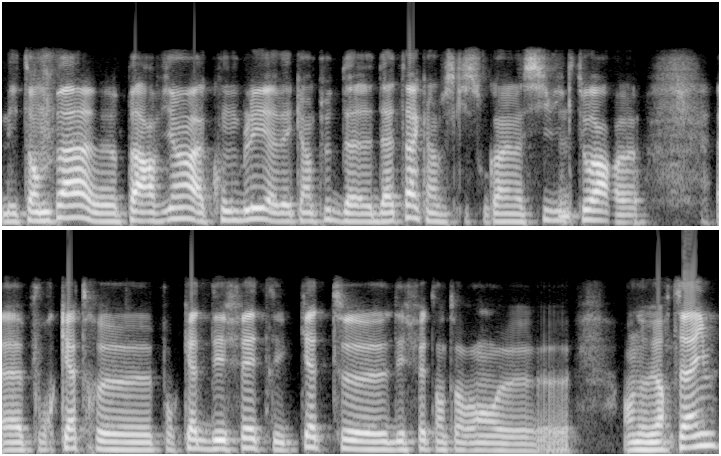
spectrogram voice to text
Mais Tampa euh, parvient à combler avec un peu d'a- d'attaque, hein, parce qu'ils sont quand même à 6 Mm. victoires euh, euh, pour quatre euh, pour quatre défaites et quatre euh, défaites en, euh, en overtime.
